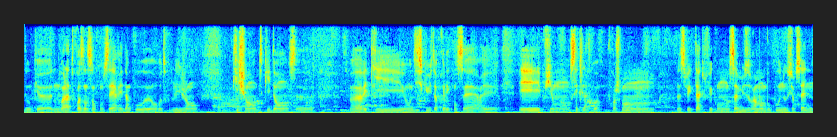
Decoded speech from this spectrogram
Donc, euh, donc voilà, trois ans sans concert et d'un coup, euh, on retrouve les gens qui chantent, qui dansent, euh, avec qui on discute après les concerts et, puis on, s'éclate quoi. Franchement, on- notre spectacle fait qu'on s'amuse vraiment beaucoup nous sur scène.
